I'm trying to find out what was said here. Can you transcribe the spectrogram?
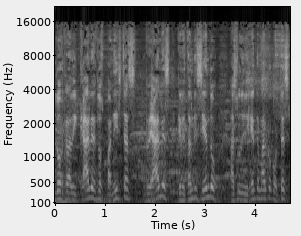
los radicales, los panistas reales, que le están diciendo a su dirigente Marco Cortés,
